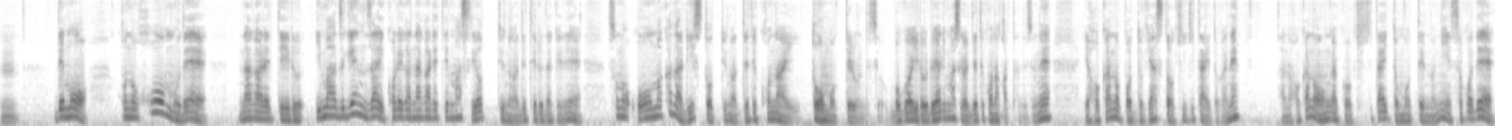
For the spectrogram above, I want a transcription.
うん。でも、このホームで、流れている、今現在これが流れてますよっていうのが出てるだけで、その大まかなリストっていうのは出てこないと思ってるんですよ。僕はいろいろやりましたが出てこなかったんですよね。いや、他のポッドキャストを聞きたいとかね、あの、他の音楽を聴きたいと思ってるのに、そこで、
